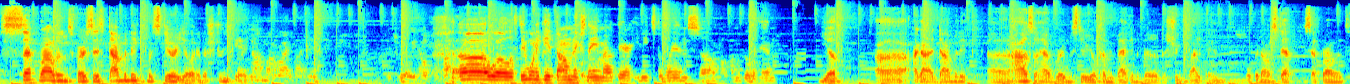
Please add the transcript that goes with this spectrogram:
Seth Rollins versus Dominik Mysterio in a street fight. Getting on my right right now. It's really Uh, well, if they want to get Dominik's name out there, he needs to win. So I'm gonna go with him. Yep. Uh, I got Dominik. Uh, I also have Rey Mysterio coming back in the middle of the street fight and whooping on Steph, Seth Rollins.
